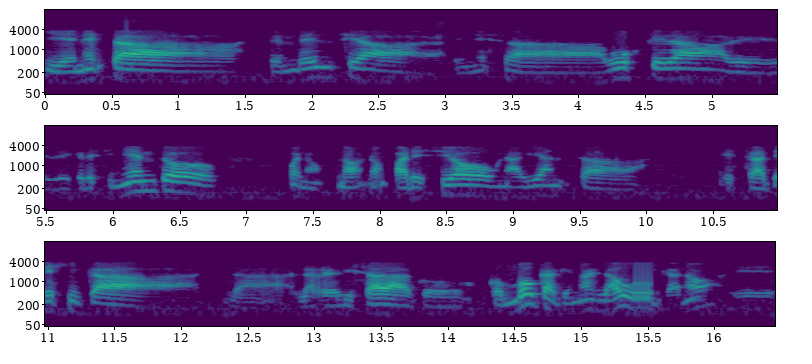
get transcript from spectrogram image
y en esa tendencia, en esa búsqueda de, crecimiento, bueno, nos pareció una alianza estratégica la, realizada con, Boca, que no es la única, ¿no? Eh,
